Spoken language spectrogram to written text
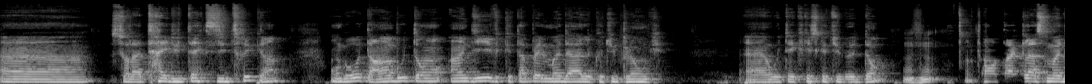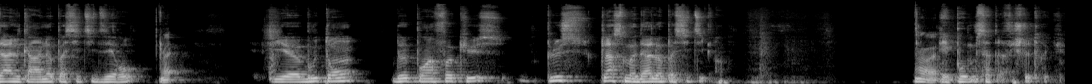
Euh, sur la taille du texte du truc. Hein. En gros, tu as un bouton, un div que tu appelles modal, que tu planques, euh, où tu écris ce que tu veux dedans. Mhm. Dans ta classe modale qui a un opacity de 0. Ouais. Puis euh, bouton, deux points focus, plus classe modale opacity 1. Ah ouais. Et boum, ça t'affiche le truc.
